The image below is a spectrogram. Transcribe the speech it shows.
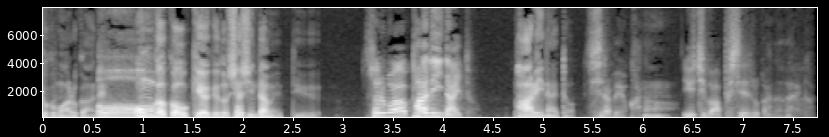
曲もあるからね。音楽は OK やけど写真ダメっていう。それはパーリーナイト。パーリーナイト。調べようかな。うん。YouTube アップしてるかな、誰か。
